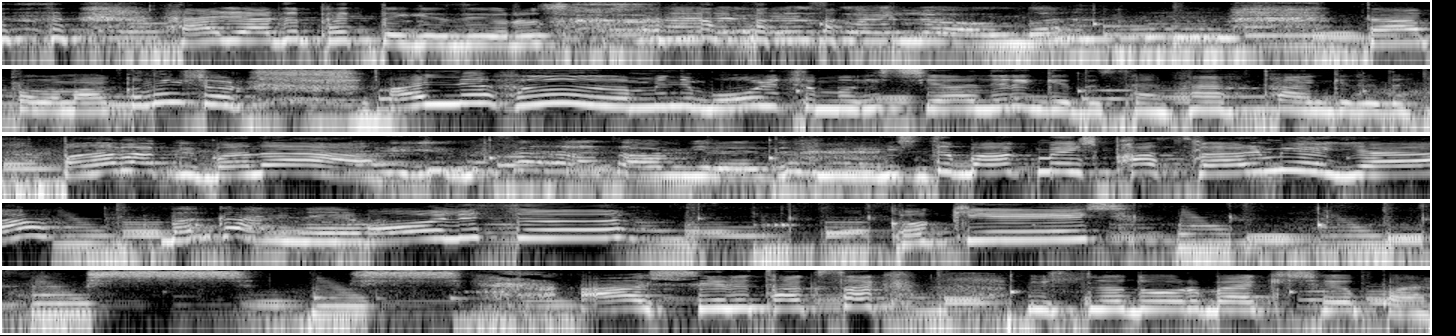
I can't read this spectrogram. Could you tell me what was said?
Her yerde petle geziyoruz. Her biraz öyle oldu. ne yapalım arkadaşlar? Allah'ım benim oğlum hiç ya nereye girdin sen? Ha tam girdi. Bana bak bir bana. Sen tam girelim. İşte bakma hiç pas vermiyor ya. Bak anne. Oğlusun. Kokiş. Şşş, şşş. Aa şu yeri taksak üstüne doğru belki şey yapar.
